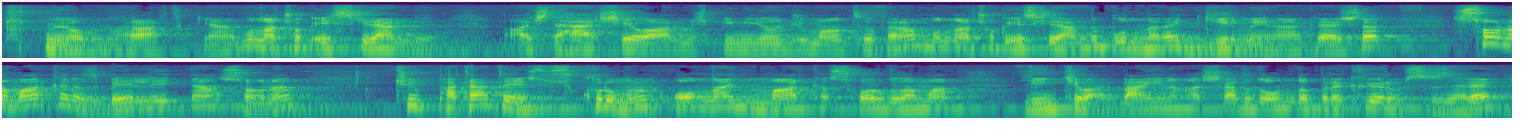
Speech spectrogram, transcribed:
tutmuyor bunlar artık. Yani bunlar çok eskidendi. İşte her şey varmış 1 milyoncu mantığı falan bunlar çok eskidendi. Bunlara girmeyin arkadaşlar. Sonra markanızı belirledikten sonra Türk Patent Enstitüsü Kurumu'nun online marka sorgulama linki var. Ben yine aşağıda da onu da bırakıyorum sizlere.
